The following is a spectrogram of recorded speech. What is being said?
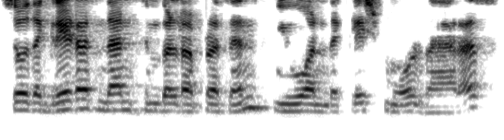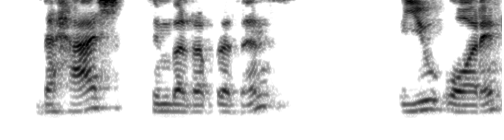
So the greater than symbol represents you are in the CLISH mode whereas the hash symbol represents you are in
